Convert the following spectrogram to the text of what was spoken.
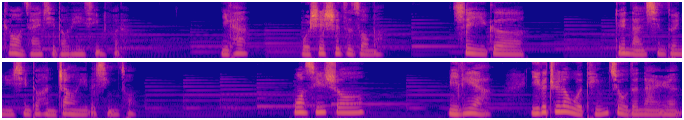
跟我在一起都挺幸福的。你看，我是狮子座吗？是一个对男性、对女性都很仗义的星座。望星说：“米莉啊，一个追了我挺久的男人。”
